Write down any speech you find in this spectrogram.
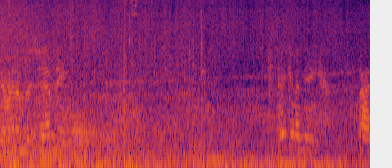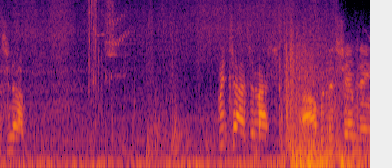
Giving him the chimney. Taking a knee. Patching up. Recharging my sh- Up in the chimney.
